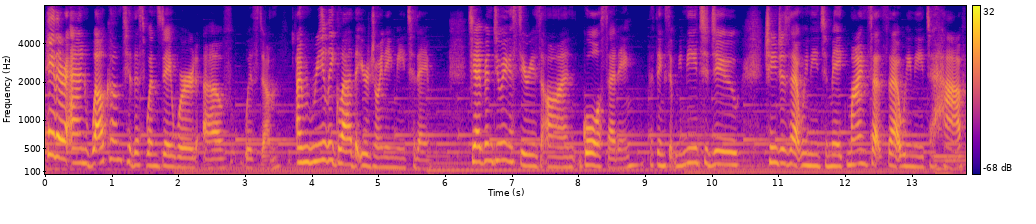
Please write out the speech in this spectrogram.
Hey there, and welcome to this Wednesday Word of Wisdom. I'm really glad that you're joining me today. See, I've been doing a series on goal setting, the things that we need to do, changes that we need to make, mindsets that we need to have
